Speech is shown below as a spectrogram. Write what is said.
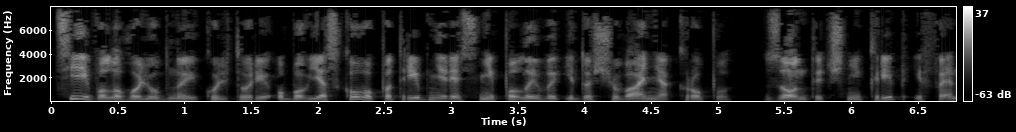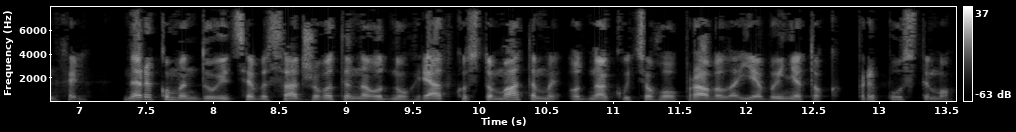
Цій вологолюбної культурі обов'язково потрібні рясні поливи і дощування кропу, зонтичні кріп і фенхель. Не рекомендується висаджувати на одну грядку з томатами, однак у цього правила є виняток. Припустимо.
